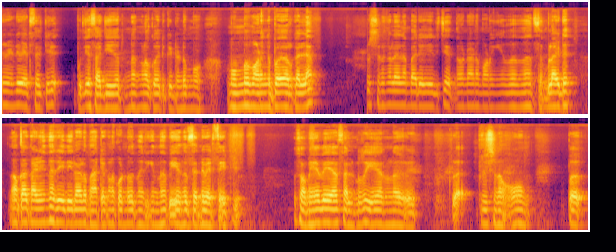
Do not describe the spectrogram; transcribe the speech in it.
വേണ്ടി വെബ്സൈറ്റിൽ പുതിയ സജ്ജീകരണങ്ങളൊക്കെ ഒരുക്കിയിട്ടുണ്ട്. മുമ്പ് മുടങ്ങിപ്പോയവർക്കെല്ലാം പ്രശ്നങ്ങളെല്ലാം പരിഹരിച്ച് എന്തുകൊണ്ടാണ് മുടങ്ങിയതെന്ന് സിമ്പിളായിട്ട് നോക്കാൻ കഴിയുന്ന രീതിയിലാണ് മാറ്റങ്ങൾ കൊണ്ടുവന്നിരിക്കുന്നത് പി എം കിസാന്റെ വെബ്സൈറ്റിൽ. സ്വമേധയാ സറണ്ടർ ചെയ്യാനുള്ള ഒരു പ്ര- പ്രശ്നവും ഇപ്പോൾ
